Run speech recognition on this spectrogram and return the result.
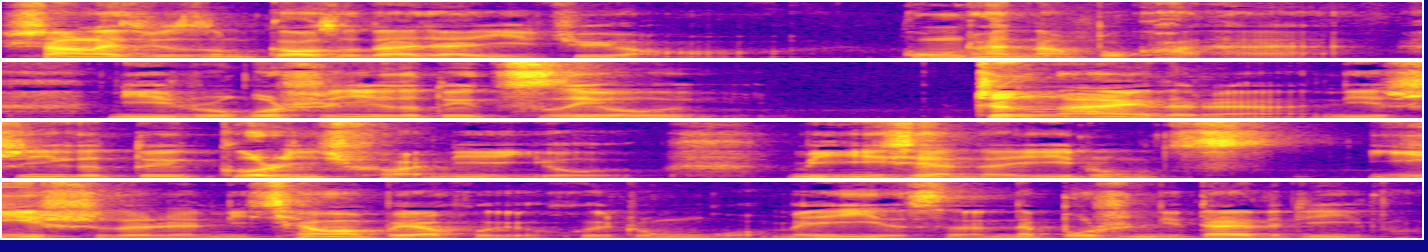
上来就这么告诉大家一句啊：共产党不垮台。你如果是一个对自由真爱的人，你是一个对个人权利有明显的一种意识的人，你千万不要回回中国，没意思，那不是你待的地方。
